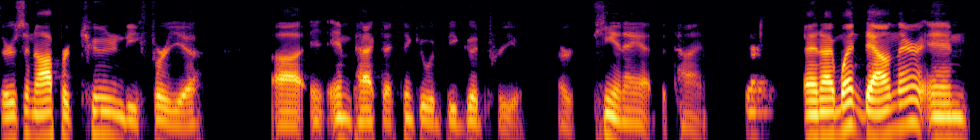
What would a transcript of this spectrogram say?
there's an opportunity for you uh, in Impact. I think it would be good for you." Or TNA at the time. Yeah. And I went down there, and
